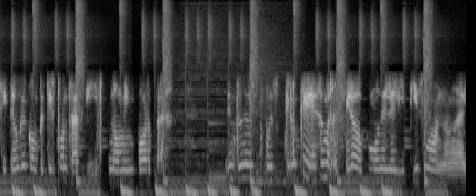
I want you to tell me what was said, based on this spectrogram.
si tengo que competir contra ti, no me importa. Entonces, pues creo que eso me refiero como del elitismo, ¿no? Hay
